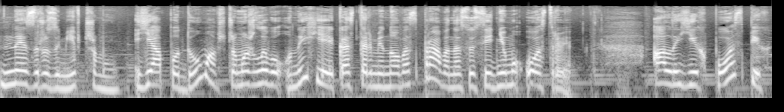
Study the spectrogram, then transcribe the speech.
не зрозумів чому. Я подумав, що, можливо, у них є якась термінова справа на сусідньому острові але їх поспіх,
